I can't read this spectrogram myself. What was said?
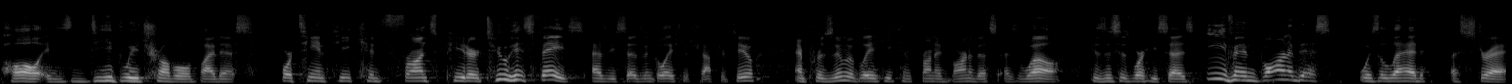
Paul is deeply troubled by this. 14th, he confronts Peter to his face, as he says in Galatians chapter 2, and presumably he confronted Barnabas as well, because this is where he says, Even Barnabas was led astray.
